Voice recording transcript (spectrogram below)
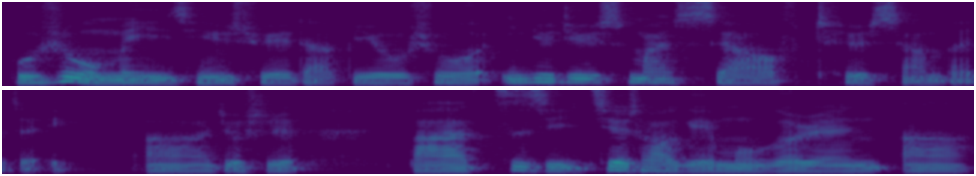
不是我们以前学的，比如说 introduce myself to somebody 啊，就是把自己介绍给某个人啊。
